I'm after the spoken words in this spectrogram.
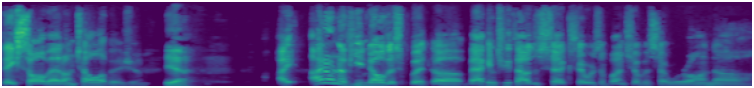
they saw that on television. yeah. I, I don't know if you know this, but uh, back in 2006, there was a bunch of us that were on uh,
